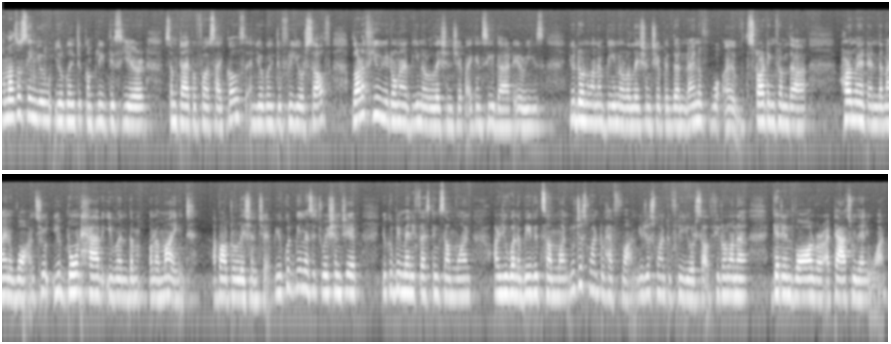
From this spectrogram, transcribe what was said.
I'm also saying you, you're going to complete this year some type of uh, cycles and you're going to free yourself. A lot of you, you don't want to be in a relationship. I can see that, Aries. You don't want to be in a relationship with the nine of, uh, starting from the hermit and the nine of wands. You, you don't have even them on a mind about relationship. You could be in a situationship, you could be manifesting someone, or you want to be with someone. You just want to have fun. You just want to free yourself. You don't want to get involved or attach with anyone.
